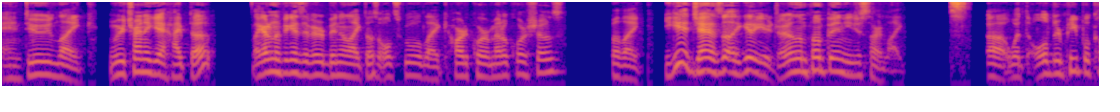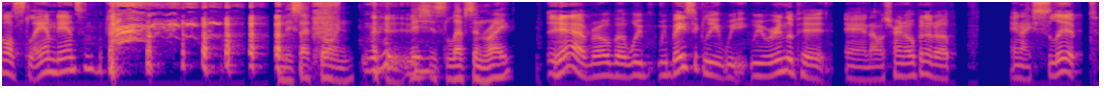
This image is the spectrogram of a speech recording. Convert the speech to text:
and dude, like we were trying to get hyped up. Like I don't know if you guys have ever been to like those old school like hardcore metalcore shows, but like you get jazzed up, you get your adrenaline pumping, you just start like uh, what the older people call slam dancing. And they start throwing vicious lefts and right. Yeah, bro. But we we basically we we were in the pit, and I was trying to open it up, and I slipped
